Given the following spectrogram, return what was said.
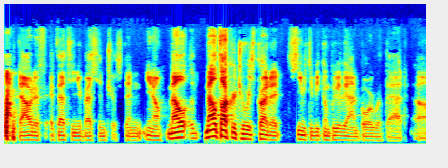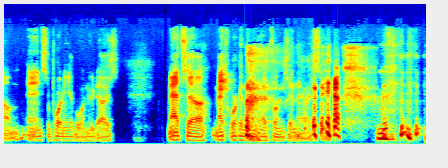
opt out if, if that's in your best interest. And you know, Mel Mel Tucker, to his credit, seems to be completely on board with that um, and supporting everyone who does. Matt's uh Matt's working the headphones in there. I see.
